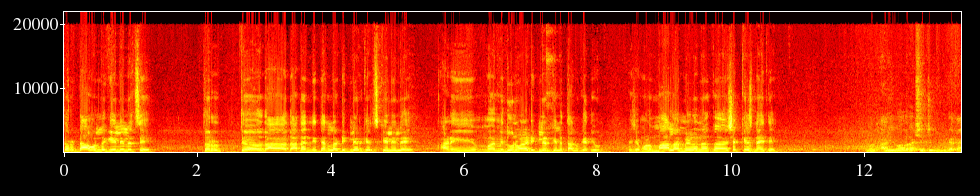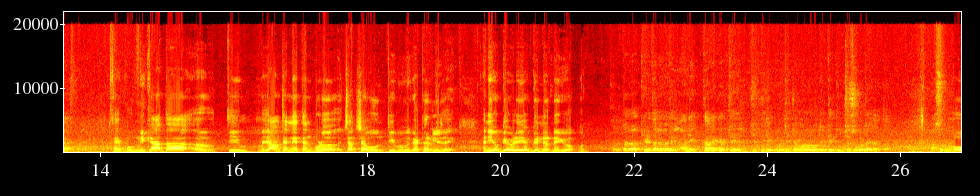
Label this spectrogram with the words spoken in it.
तर डावललं गेलेलंच आहे. तर त्या- दा दादांनी त्यांना डिक्लेअर केच केलेलं आहे. आणि म- दोन वेळा डिक्लेअर केलं तालुक्यात येऊन. त्याच्यामुळं मला मिळणं शक्यच नाही ते. मग अनिल बाबा राक्षसची भूमिका काय असणार? नाही भूमिका आता ती म्हणजे आमच्या नेत्यांपुढं चर्चा होऊन ती भूमिका ठरली जाईल. आणि योग्य वेळी योग्य निर्णय घेऊ आपण. खरं तर खेड तालुक्यातील अनेक कार्यकर्ते जे दिलीप मोदींच्या बरोबर होते ते तुमच्यासोबत आहेत आता. हो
